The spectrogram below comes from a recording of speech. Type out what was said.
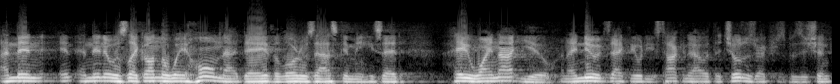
and then and, and then it was like on the way home that day, the Lord was asking me. He said, "Hey, why not you?" And I knew exactly what he was talking about with the children's director's position,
